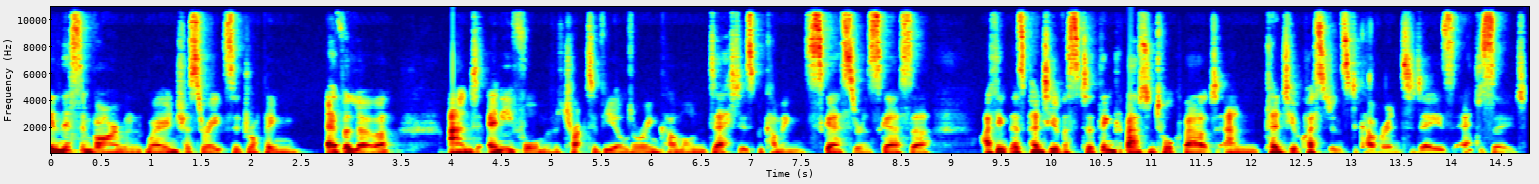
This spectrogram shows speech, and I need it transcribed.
in this environment where interest rates are dropping ever lower and any form of attractive yield or income on debt is becoming scarcer and scarcer, I think there's plenty of us to think about and talk about, and plenty of questions to cover in today's episode.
